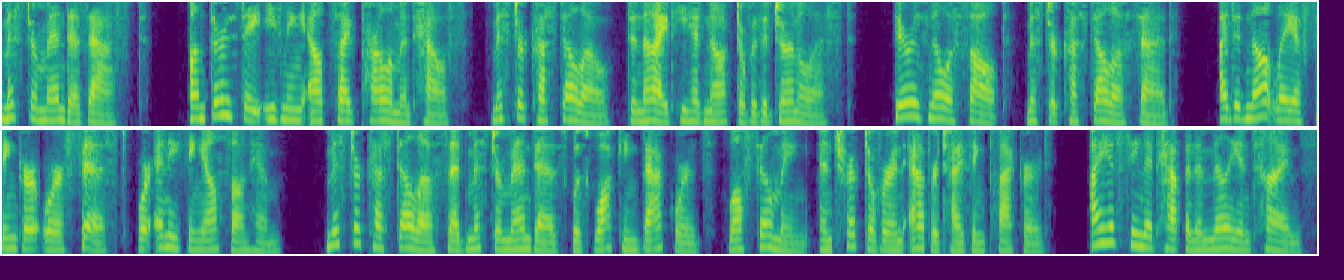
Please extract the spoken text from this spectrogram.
Mr. Mendes asked. On Thursday evening outside Parliament House, Mr. Costello denied he had knocked over the journalist. There is no assault, Mr. Costello said. I did not lay a finger or a fist or anything else on him. Mr. Costello said Mr. Mendes was walking backwards while filming and tripped over an advertising placard. I have seen it happen a million times.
